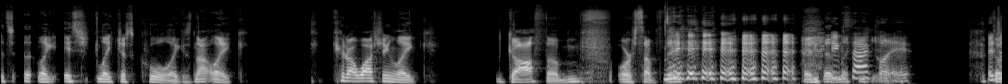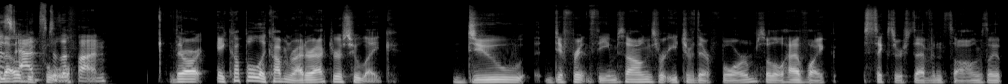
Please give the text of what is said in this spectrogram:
it's uh, like it's like just cool. Like it's not like you're not watching like Gotham or something. like, exactly. yeah. It So just adds to the fun. there are a couple of Kamen Rider actors who like do different theme songs for each of their forms so they'll have like six or seven songs like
